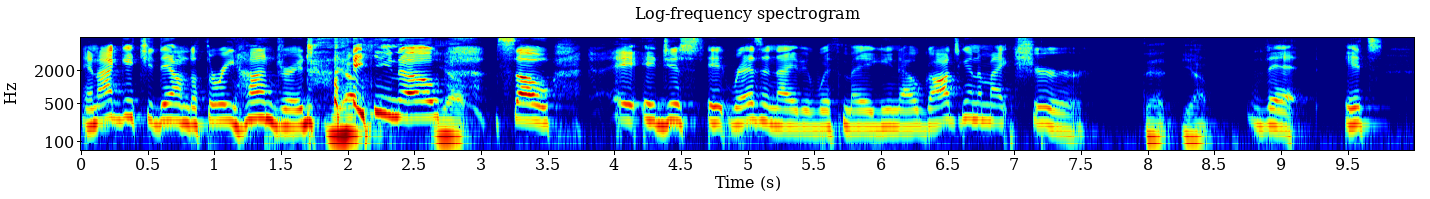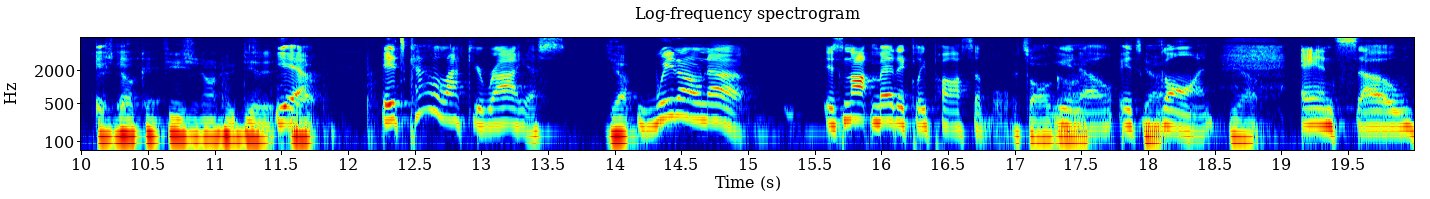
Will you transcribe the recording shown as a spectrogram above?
and I get you down to 300, Yep. you know, Yep. so it, it just it resonated with me. You know, God's going to make sure That. Yep. that it's There's no confusion on who did it. yeah, Yep. it's kind of like Urias. Yep. we don't know. It's not medically possible. It's all gone. You know, it's Yeah. gone. Yep. And so,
